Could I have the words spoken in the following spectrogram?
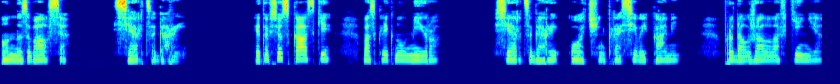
Он назывался «Сердце горы». «Это все сказки!» — воскликнул Миро. «Сердце горы — очень красивый камень», — продолжала Лавкинья.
